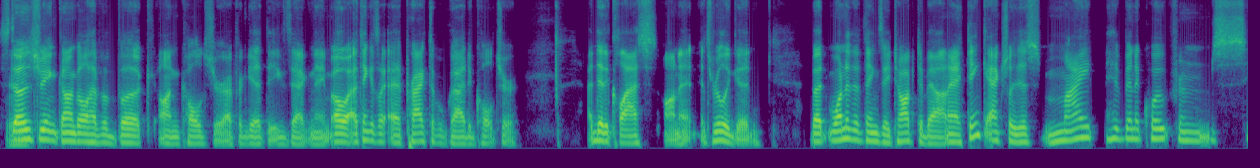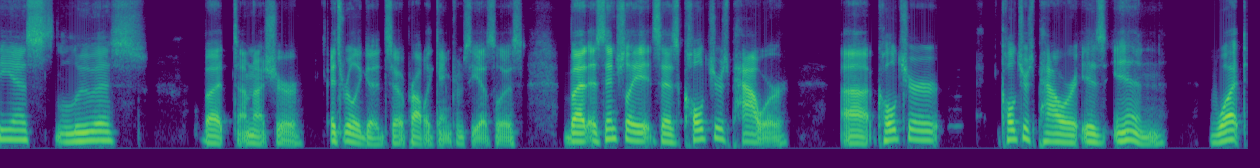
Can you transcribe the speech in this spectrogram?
Stonestreet and Kunkle have a book on culture. I forget the exact name. Oh, I think it's like a practical guide to culture. I did a class on it. It's really good. But one of the things they talked about, and I think actually this might have been a quote from C.S. Lewis, but I'm not sure. It's really good, so it probably came from C.S. Lewis. But essentially, it says culture's power, uh, culture, culture's power is in what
